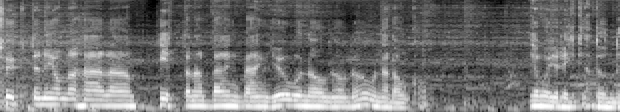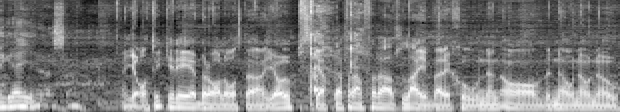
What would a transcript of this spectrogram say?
Tyckte ni om de här uh, hittarna Bang Bang You och No No No när de kom? Det var ju riktiga dundergrejer alltså. Jag tycker det är bra låtar. Jag uppskattar framförallt live-versionen av No No No.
